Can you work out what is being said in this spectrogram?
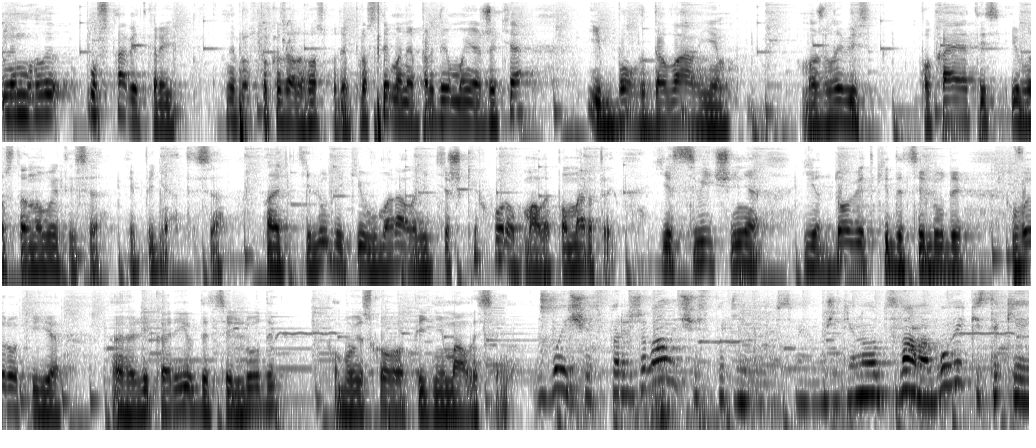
не могли уста відкрити. Вони просто казали, Господи, прости мене, прийди в моє життя, і Бог давав їм можливість покаятись і восстановитися і піднятися. Навіть ті люди, які вмирали від тяжких хвороб, мали померти. Є свідчення, є довідки, де ці люди, вироки є е, лікарів, де ці люди обов'язково піднімалися. Ви щось переживали, щось подібне у своєму житті? Ну от з вами був якийсь такий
